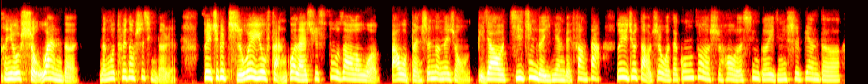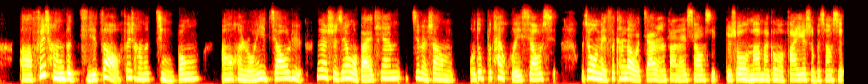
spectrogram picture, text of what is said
很有手腕的。能够推动事情的人，所以这个职位又反过来去塑造了我，把我本身的那种比较激进的一面给放大，所以就导致我在工作的时候，我的性格已经是变得啊非常的急躁，非常的紧绷，然后很容易焦虑。那段时间我白天基本上我都不太回消息。我就我每次看到我家人发来消息，比如说我妈妈跟我发一个什么消息，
